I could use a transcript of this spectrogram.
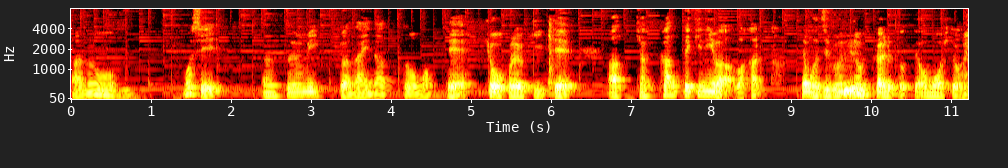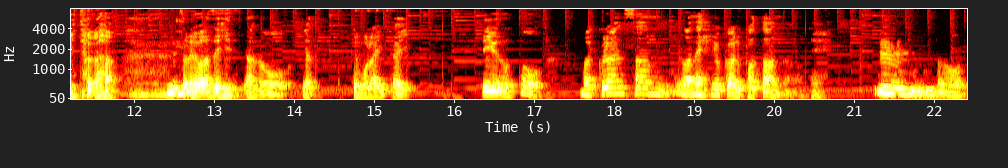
あの、もし、うん強みがないなと思って、今日これを聞いて、あ、客観的にはわかると。でも自分に置き換えるとって思う人がいたら、うんそれはぜひ、あの、やってもらいたいっていうのと、まあ、クライアントさんはね、よくあるパターンなので、うんそ。の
